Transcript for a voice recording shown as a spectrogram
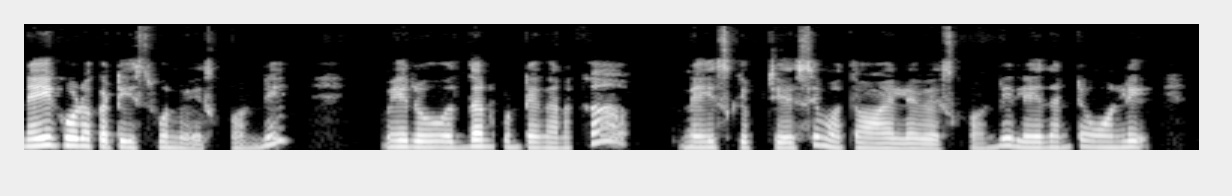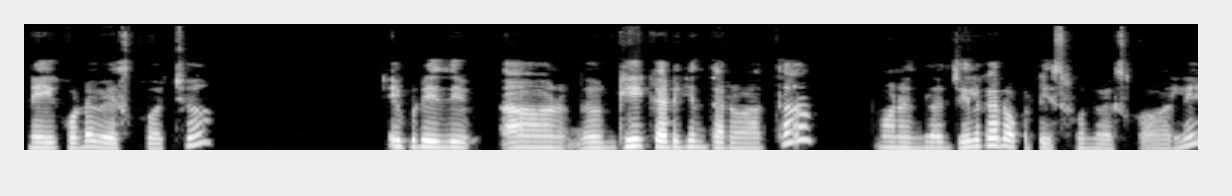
నెయ్యి కూడా ఒక టీ స్పూన్ వేసుకోండి. మీరు వద్దనుకుంటే కనుక నెయ్యి స్కిప్ చేసి మొత్తం ఆయిలే వేసుకోండి. లేదంటే ఓన్లీ నెయ్యి కూడా వేసుకోవచ్చు. ఇప్పుడు ఇది ఘీ కరిగిన తర్వాత మనం ఇందులో జీలకర్ర ఒక టీ స్పూన్ వేసుకోవాలి.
